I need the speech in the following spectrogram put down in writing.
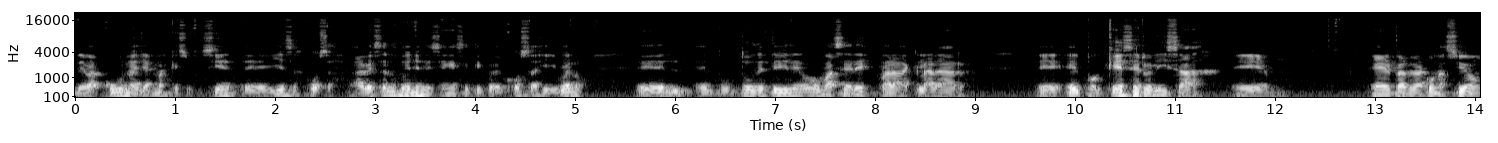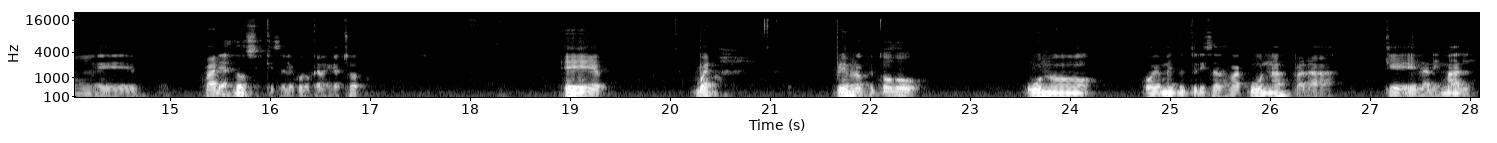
de, vacuna ya es más que suficiente y esas cosas. A veces los dueños dicen ese tipo de cosas y bueno, el, punto de este video va a ser es para aclarar eh, el por qué se realiza eh, el plan de vacunación, eh, varias dosis que se le colocan al cachorro. bueno, primero que todo, uno obviamente utiliza las vacunas para que el animal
